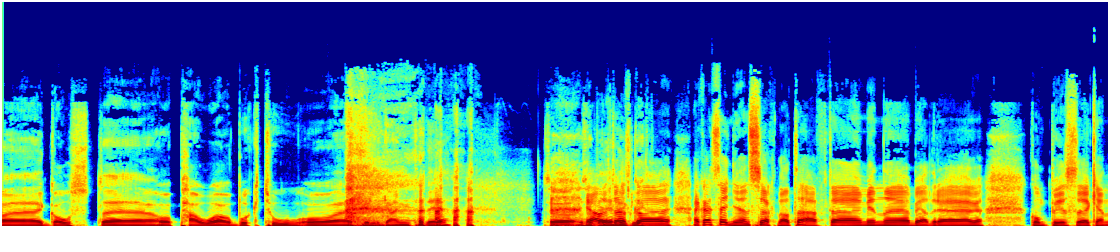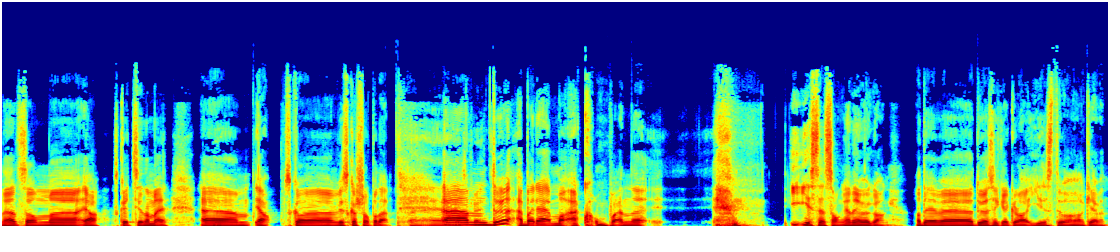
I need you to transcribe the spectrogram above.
uh, Ghost uh, og Power Book 2 og tilgang til det. Så, så Ja, jeg, skal, jeg kan sende en søknad til til min eh, bedre kompis eh, Kenneth, som eh, Ja, skal ikke si noe mer. Um, ja, skal, vi skal se på det. Um, du, jeg bare må, jeg kom på en Issesongen er jo i gang, og det, du er sikkert glad i is du òg, Kevin.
